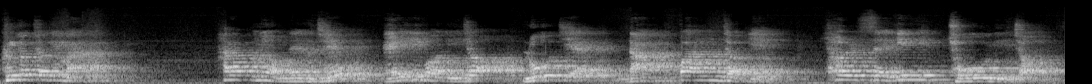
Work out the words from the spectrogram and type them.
긍정적인 말. 하나뿐이 없네, 그지? A번이죠? 로제, 낙관적인, 혈색이 좋음이죠.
